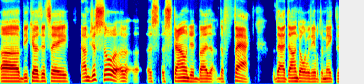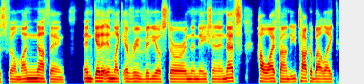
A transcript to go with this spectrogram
uh, because it's a I'm just so uh, uh astounded by the, the fact that Don Dohler was able to make this film on nothing and get it in like every video store in the nation. And that's how I found it. You talk about like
